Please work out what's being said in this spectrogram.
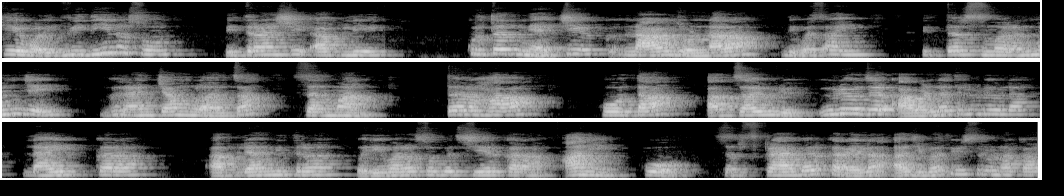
केवळ विधी नसून पितरांशी आपली कृतज्ञाची नाळ जोडणारा दिवस आहे. पितर स्मरण म्हणजे घरांच्या मुळांचा सन्मान. तर हा होता आजचा व्हिडिओ. व्हिडिओ जर आवडला तर व्हिडिओला लाईक करा आपल्या मित्र परिवारासोबत शेअर करा आणि हो सबस्क्रायबर करायला अजिबात विसरू नका.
